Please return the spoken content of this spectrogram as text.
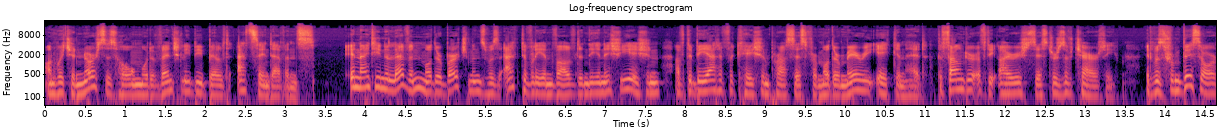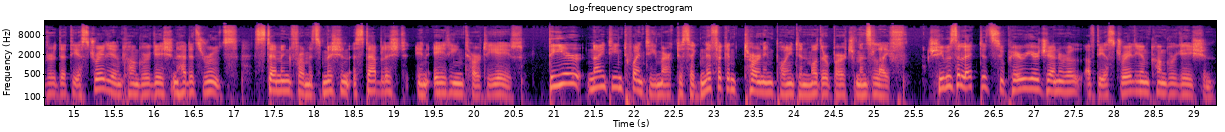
on which a nurse's home would eventually be built at St. Evin's. In 1911, Mother Berchmans was actively involved in the initiation of the beatification process for Mother Mary Aikenhead, the founder of the Irish Sisters of Charity. It was from this order that the Australian congregation had its roots, stemming from its mission established in 1838. The year 1920 marked a significant turning point in Mother Berchmans' life. She was elected Superior General of the Australian Congregation,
